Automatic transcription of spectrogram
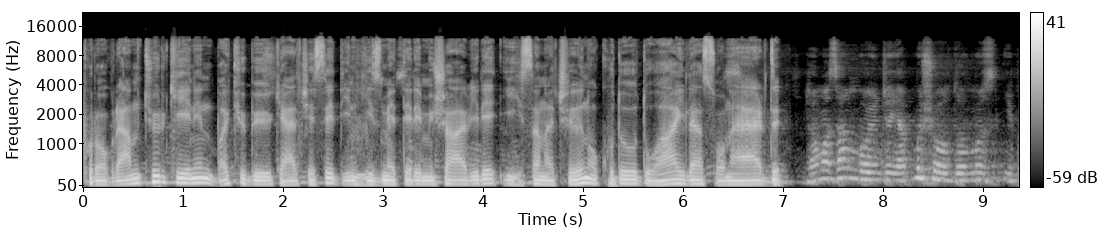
Program Türkiye'nin Bakü Büyükelçisi Din Hizmetleri Müşaviri İhsan Açık'ın okuduğu duayla sona erdi. Ramazan boyunca yapmış olduğumuz ibadet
